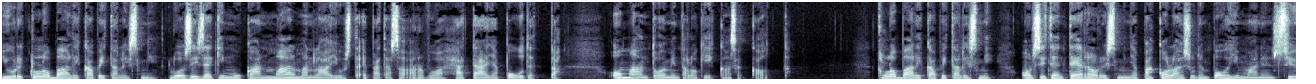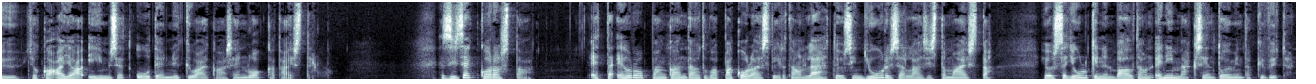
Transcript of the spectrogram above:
Juuri globaali kapitalismi luo sisekin mukaan maailmanlaajuista epätasa-arvoa, hätää ja puutetta oman toimintalogiikkansa kautta. Globaali kapitalismi on siten terrorismin ja pakolaisuuden pohjimmainen syy, joka ajaa ihmiset uuteen nykyaikaiseen luokkataisteluun. Ja Sise korostaa, että Eurooppaan kantautuva pakolaisvirta on lähtöisin juuri sellaisista maista, joissa julkinen valta on enimmäkseen toimintakyvytön,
